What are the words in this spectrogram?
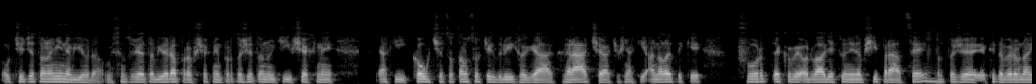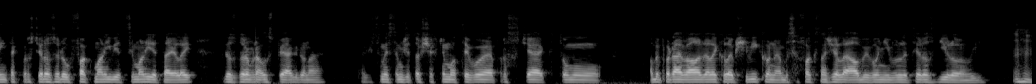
Určitě to není nevýhoda. Myslím si, že je to výhoda pro všechny, protože to nutí všechny nějaký kouče, co tam jsou v těch druhých ligách, hráče, ať už nějaký analytiky, furt jakoby odvádět tu nejlepší práci, mm-hmm. protože jak je to vyrovnaný, tak prostě rozhodou fakt malé věci, malé detaily, kdo zrovna uspěje a kdo ne. Takže si myslím, že to všechny motivuje prostě k tomu, aby podávali daleko lepší výkony, aby se fakt snažili a aby oni byli ty rozdíloví. Mhm.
